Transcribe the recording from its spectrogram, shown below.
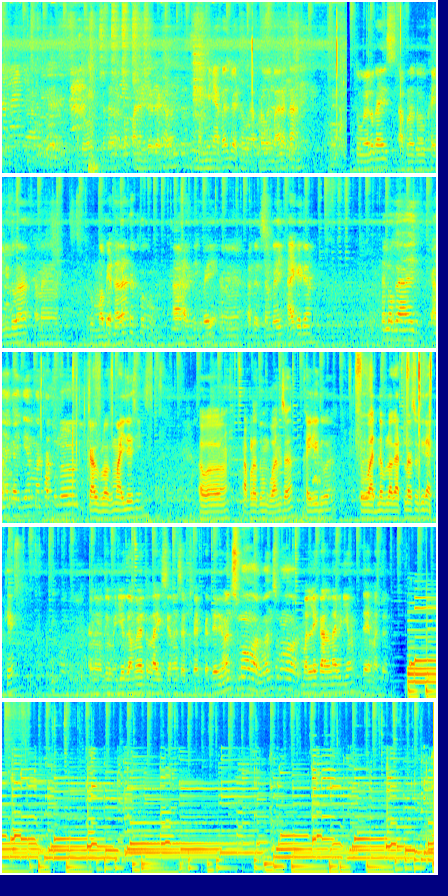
તો પપ્પાને અંદર બેઠા મમ્મીને આગળ બેઠા આપણે હવે બહાર હતા. તો હેલો ગાઈસ આપણે તો ખાઈ લીધું હા અને રૂમમાં બેઠા હતા. હા હાર્દિકભાઈ અને આ દર્શનભાઈ હાય કહી દે હેલો ગાય કાલે કઈ ગેમમાં થતું કાલ બ્લોગમાં આવી જશે હવે આપણે તો ઊંઘવાનું છે ખાઈ લીધું હોય. તો આજનો બ્લોગ આટલા સુધી રાખીએ. અને જો વીડિયો ગમે તો લાઈક શેર અને સબસ્ક્રાઈબ કરી દેજો. વન્સ મોર વન્સ મોર મળે કાલના વીડિયો જય માતા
